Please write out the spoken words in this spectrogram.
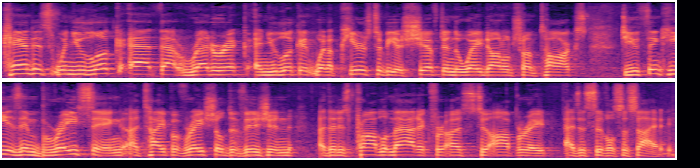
Candace, when you look at that rhetoric and you look at what appears to be a shift in the way Donald Trump talks, do you think he is embracing a type of racial division that is problematic for us to operate as a civil society?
